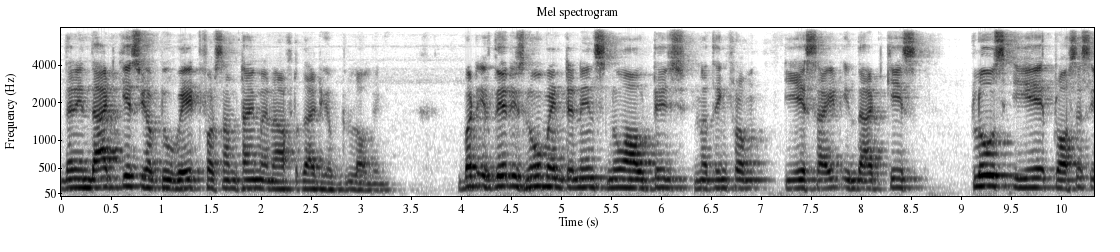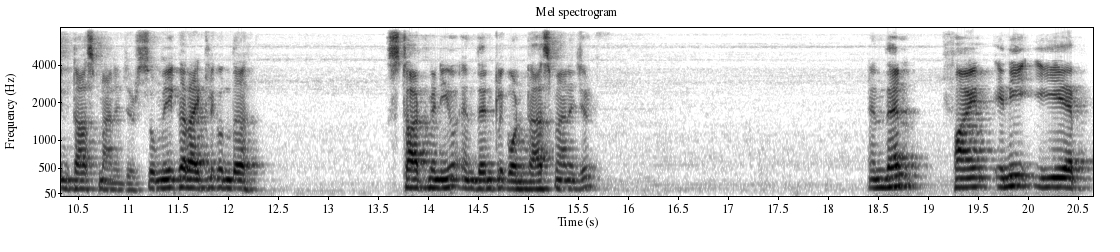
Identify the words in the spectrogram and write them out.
Then in that case, you have to wait for some time and after that you have to log in. But if there is no maintenance, no outage, nothing from EA side, in that case, close EA process in task manager. So make a right click on the start menu and then click on task manager. And then find any EA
